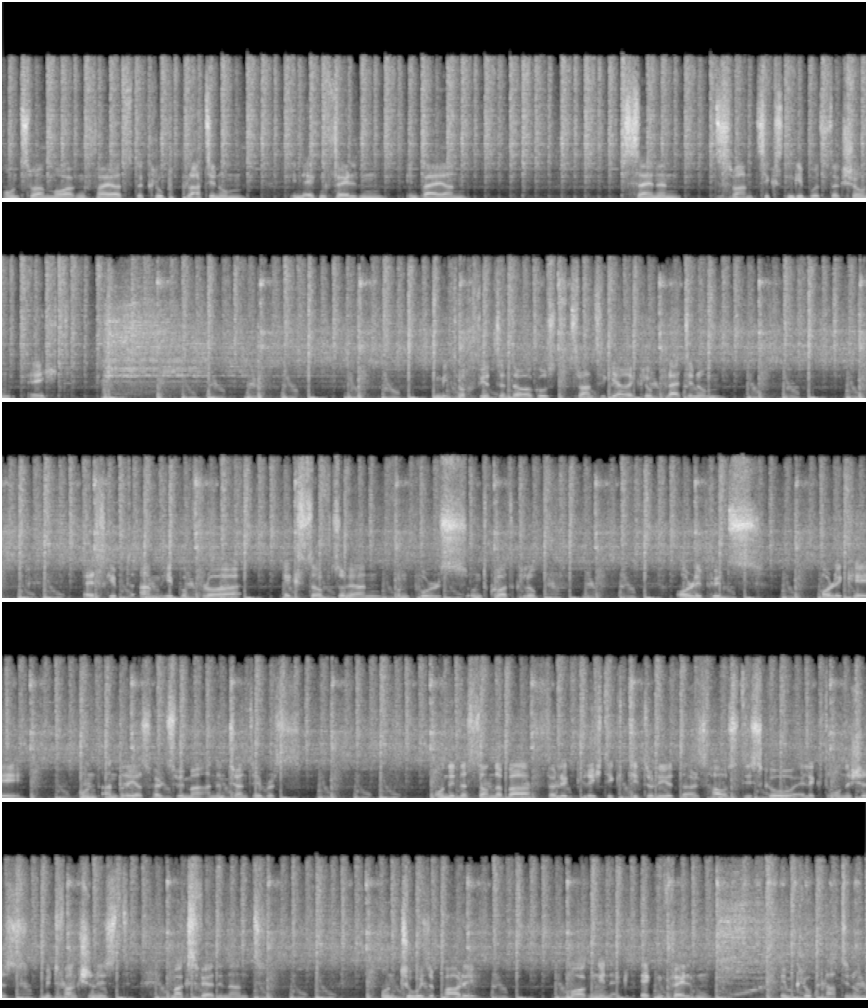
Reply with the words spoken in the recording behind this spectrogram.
Und zwar morgen feiert der Club Platinum in Eggenfelden in Bayern seinen 20. Geburtstag schon. Echt? Mittwoch, 14. August, 20 Jahre Club Platinum. Es gibt am Hip-Hop-Floor Extra zu hören von Puls und Chord Club, Olli Pütz, Olli Kay und Andreas Hölzwimmer an den Turntables. Und in der Sonderbar völlig richtig tituliert als House Disco Elektronisches mit Functionist Max Ferdinand. Und Two is a Party. Morgen in Eckenfelden im Club Platinum.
